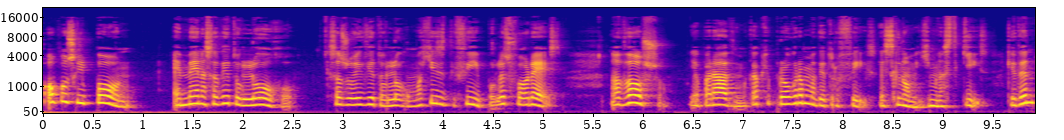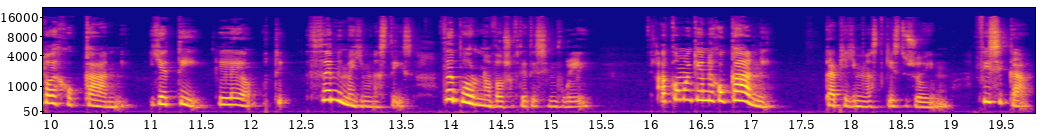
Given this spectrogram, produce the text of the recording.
Όπως λοιπόν εμένα σαν διατολόγο, σαν ζωή διατολόγο μου έχει ζητηθεί πολλές φορές να δώσω, για παράδειγμα, κάποιο πρόγραμμα διατροφής, ε, συγγνώμη, γυμναστικής και δεν το έχω κάνει. Γιατί; Λέω ότι δεν είμαι γυμναστής, δεν μπορώ να δώσω αυτή τη συμβουλή. Ακόμα και αν έχω κάνει κάποια γυμναστική στη ζωή μου. Φυσικά,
